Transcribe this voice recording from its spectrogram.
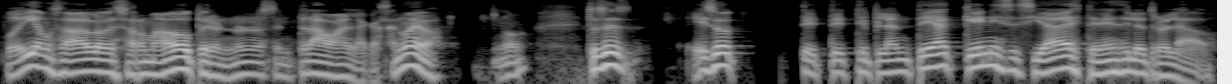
podríamos haberlo desarmado, pero no nos entraba en la casa nueva. ¿no? Entonces, eso te, te, te plantea qué necesidades tenés del otro lado.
